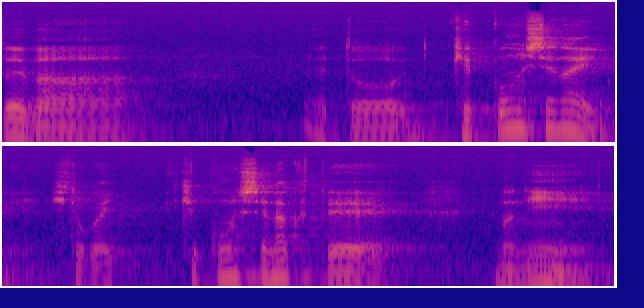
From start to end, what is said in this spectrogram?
例えば、えっと、結婚してない人がい結婚してなくてのに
